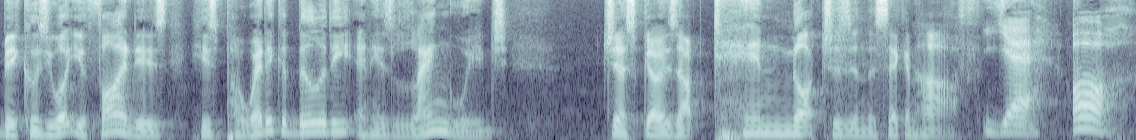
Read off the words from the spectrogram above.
Because what you find is his poetic ability and his language just goes up 10 notches in the second half. Yeah. Oh,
